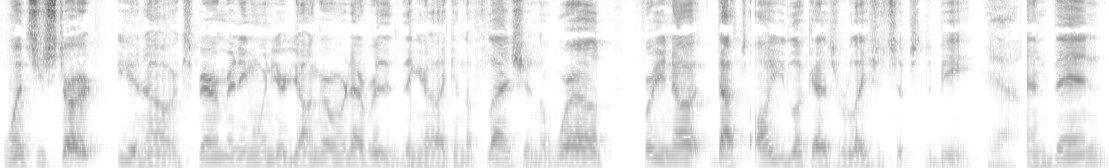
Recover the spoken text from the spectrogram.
once you start, you know, experimenting when you're younger or whatever, then you're like in the flesh, you're in the world. Before you know it, that's all you look at as relationships to be. Yeah. And then,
